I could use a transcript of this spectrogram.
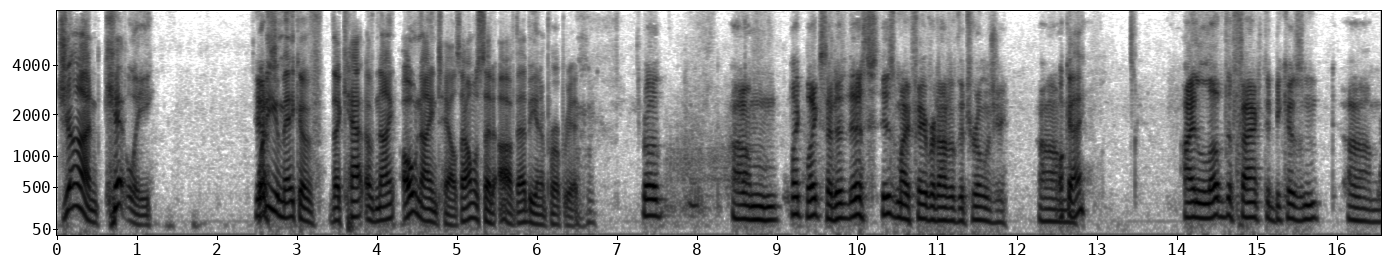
John Kitley. Yes. What do you make of the cat of nine oh nine tails? I almost said of. That'd be inappropriate. Well, um, like Blake said, this is my favorite out of the trilogy. Um, okay. I love the fact that because um,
